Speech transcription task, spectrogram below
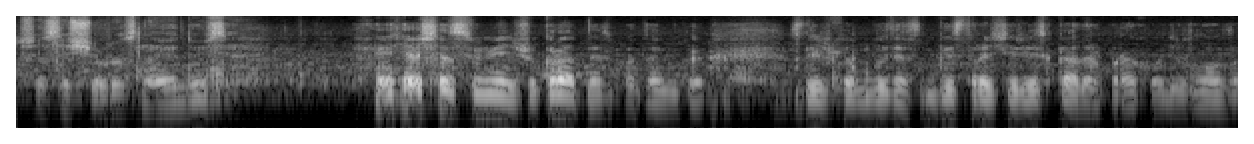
Сейчас еще раз наведусь. Я сейчас уменьшу кратность, потому как слишком быстро через кадр проходит лоза.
